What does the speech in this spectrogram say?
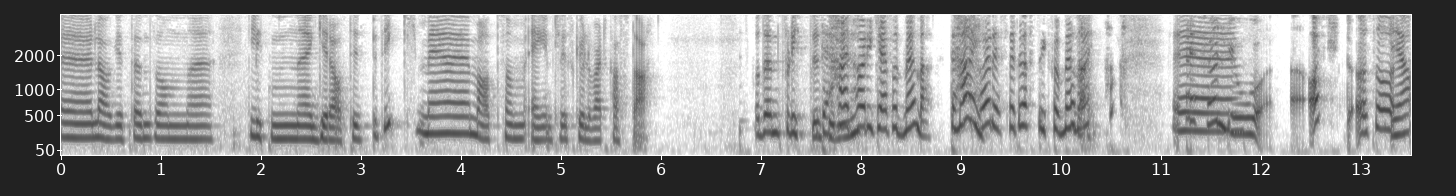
eh, laget en sånn eh, liten eh, gratisbutikk med mat som egentlig skulle vært kasta. Og den flyttes Det her rundt. har ikke jeg fått med meg. Det her Nei. har jeg seriøst ikke fått med meg. Jeg Eh, følger jo alt. Altså, ja.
